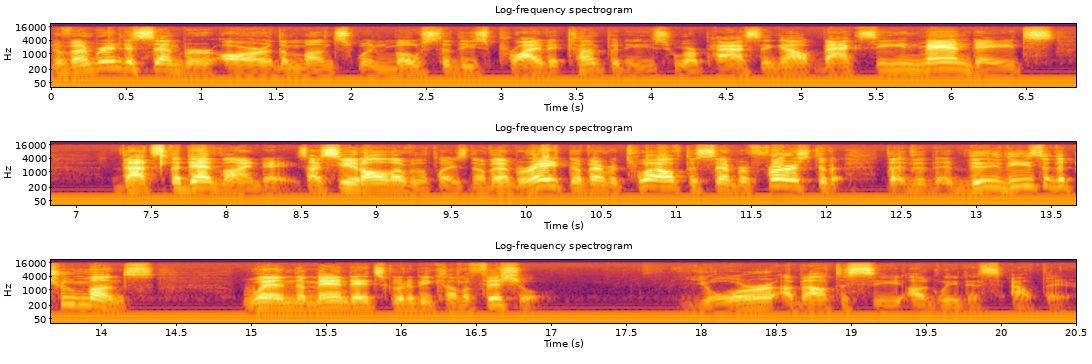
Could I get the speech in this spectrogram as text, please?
November and December are the months when most of these private companies who are passing out vaccine mandates that's the deadline days. I see it all over the place. November 8th, November 12th, December 1st. The, the, the, these are the two months when the mandate's going to become official. You're about to see ugliness out there.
